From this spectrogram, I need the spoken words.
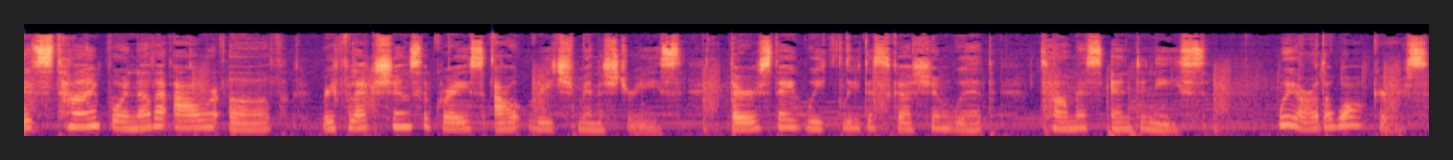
It's time for another hour of Reflections of Grace Outreach Ministries, Thursday weekly discussion with Thomas and Denise. We are the Walkers,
